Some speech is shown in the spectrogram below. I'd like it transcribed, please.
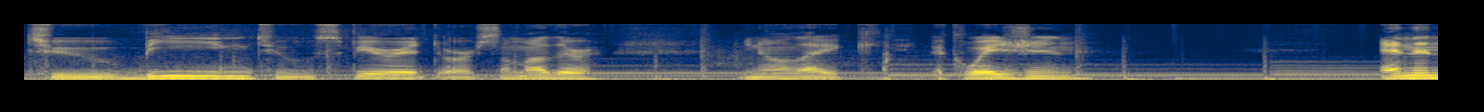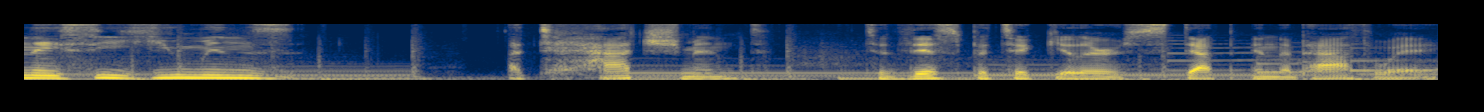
to being to spirit or some other, you know, like equation. And then they see humans' attachment to this particular step in the pathway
